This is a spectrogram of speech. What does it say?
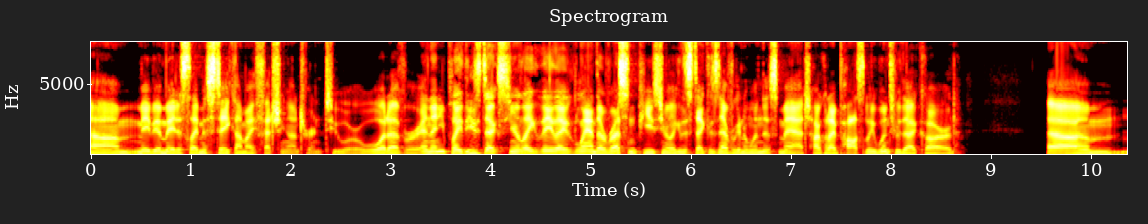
Um, maybe I made a slight mistake on my fetching on turn two or whatever. And then you play these decks and you're like, they like land their rest in peace and you're like, this deck is never going to win this match. How could I possibly win through that card? Um,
